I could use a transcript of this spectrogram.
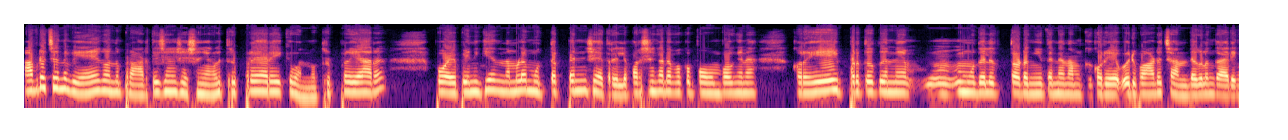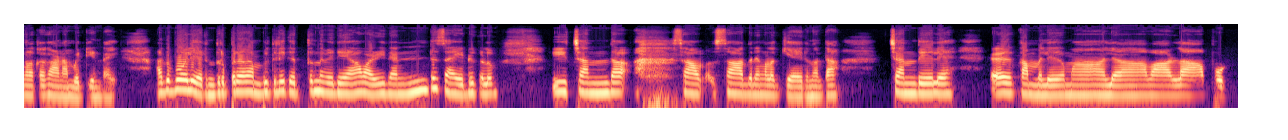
അവിടെ ചെന്ന് വേഗം ഒന്ന് പ്രാർത്ഥിച്ചതിന് ശേഷം ഞങ്ങൾ തൃപ്രയാറേക്ക് വന്നു. തൃപ്രയാറ് പോയപ്പോൾ എനിക്ക് നമ്മളെ മുത്തപ്പൻ ക്ഷേത്രമില്ല പറശ്ശിൻകടവൊക്കെ പോകുമ്പോൾ ഇങ്ങനെ കുറേ ഇപ്പുറത്ത് തന്നെ മുതൽ തുടങ്ങി തന്നെ നമുക്ക് കുറേ ഒരുപാട് ചന്തകളും കാര്യങ്ങളൊക്കെ കാണാൻ പറ്റിയിട്ടുണ്ടായി. അതുപോലെയായിരുന്നു തൃപ്രയാർ അമ്പലത്തിലേക്ക് എത്തുന്ന വരെ ആ വഴി രണ്ട് സൈഡുകളും ഈ ചന്ത സാധനങ്ങളൊക്കെ ആയിരുന്നു കേട്ടോ ചന്തയിലെ കമ്മൽ മാല വള പൊട്ട്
